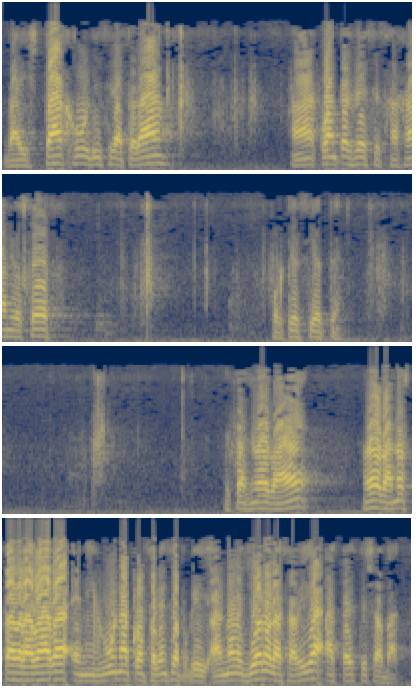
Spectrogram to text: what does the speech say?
Vaishtahu, dice la Torah, ¿ah? ¿cuántas veces, Jajam Yosef? ¿Por qué siete? Esta es nueva, ¿eh? Nueva, no está grabada en ninguna conferencia porque al menos yo no la sabía hasta este Shabbat.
